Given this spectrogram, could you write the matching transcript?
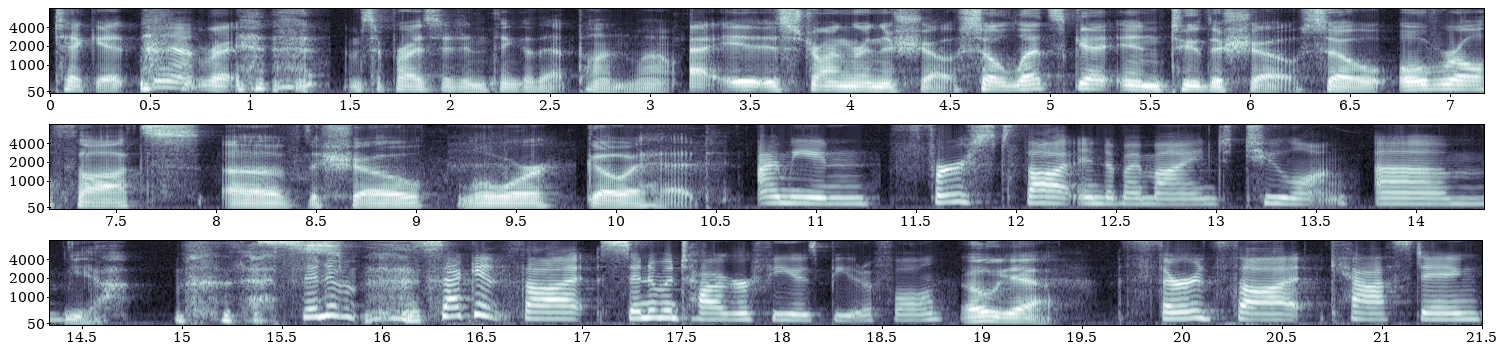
Ticket. Yeah. right. I'm surprised i didn't think of that pun. Wow. Uh, it is stronger in the show. So let's get into the show. So overall thoughts of the show. Lore go ahead. I mean first thought into my mind too long. Um yeah. Cinem- second thought cinematography is beautiful. Oh yeah third thought casting,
